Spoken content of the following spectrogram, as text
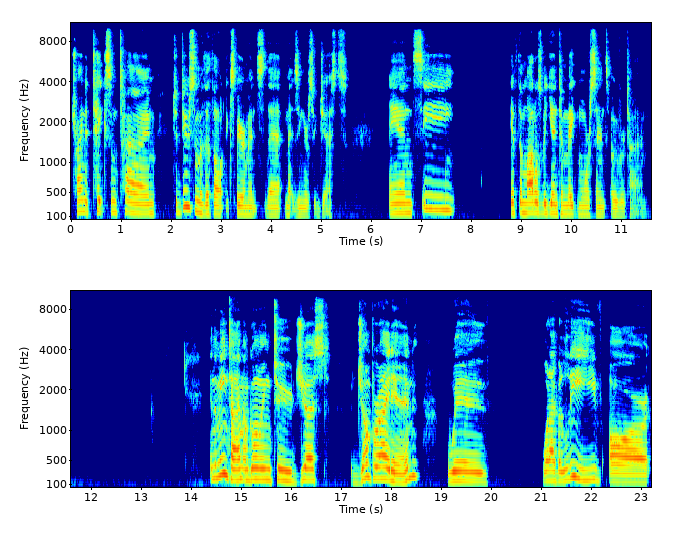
trying to take some time to do some of the thought experiments that Metzinger suggests and see if the models begin to make more sense over time. In the meantime, I'm going to just jump right in with what I believe are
